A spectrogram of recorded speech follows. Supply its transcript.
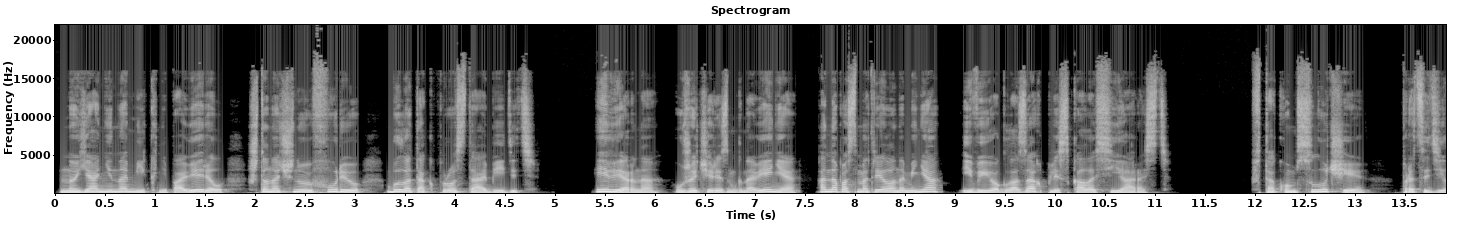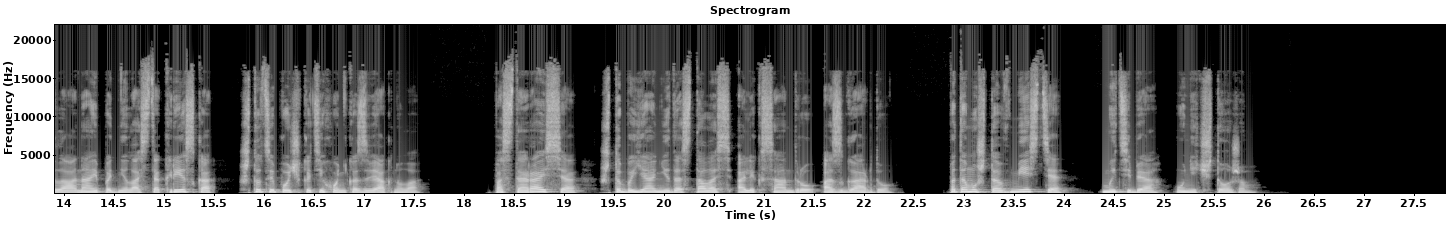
Но я ни на миг не поверил, что ночную фурию было так просто обидеть. И верно, уже через мгновение она посмотрела на меня, и в ее глазах плескалась ярость. «В таком случае», – процедила она и поднялась так резко, что цепочка тихонько звякнула. «Постарайся, чтобы я не досталась Александру Асгарду, потому что вместе мы тебя уничтожим».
